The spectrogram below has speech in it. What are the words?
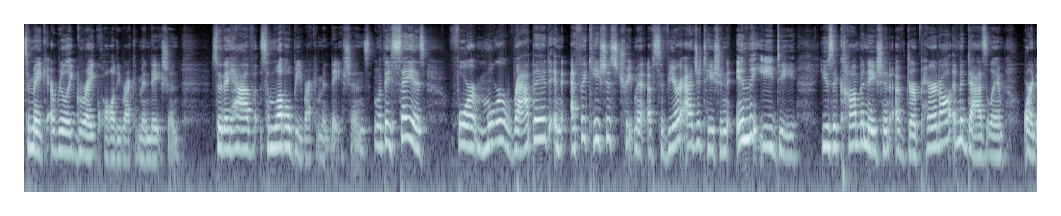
to make a really great quality recommendation. So they have some level B recommendations. What they say is for more rapid and efficacious treatment of severe agitation in the ED, use a combination of droperidol and midazolam or an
